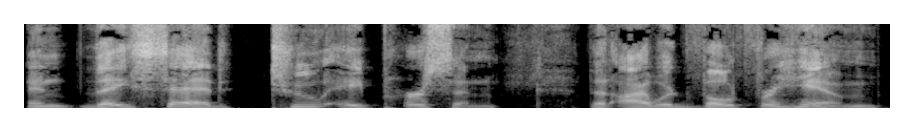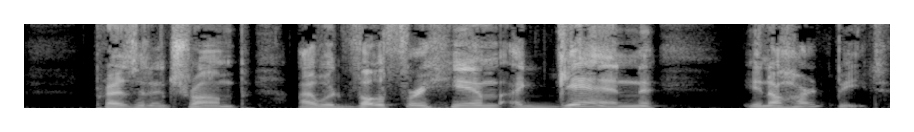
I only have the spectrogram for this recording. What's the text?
and they said to a person that I would vote for him, President Trump, I would vote for him again in a heartbeat.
